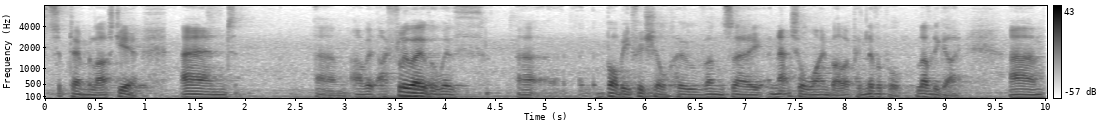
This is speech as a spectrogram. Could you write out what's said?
September last year, and um, I, w- I flew over with uh, Bobby Fischel, who runs a, a natural wine bar up in Liverpool. Lovely guy. Um,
